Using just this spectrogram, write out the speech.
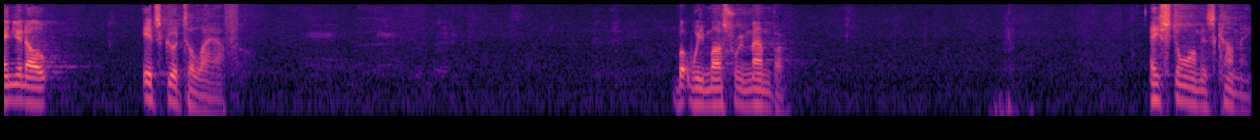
And you know, it's good to laugh. But we must remember a storm is coming.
